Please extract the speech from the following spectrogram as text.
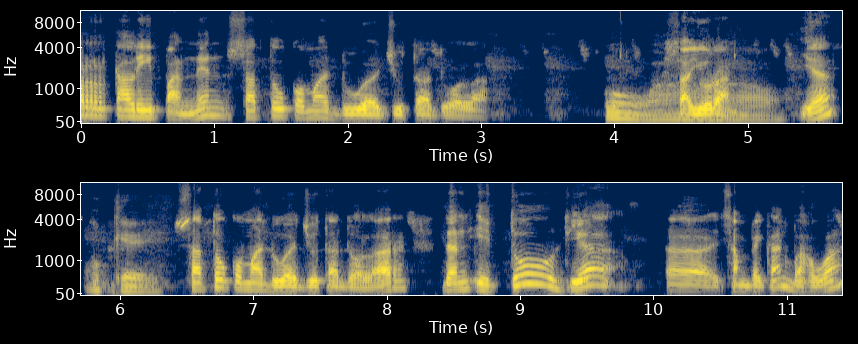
per kali panen 1,2 juta dolar. Oh, wow. sayuran, ya. Oke. Okay. 1,2 juta dolar dan itu dia uh, sampaikan bahwa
